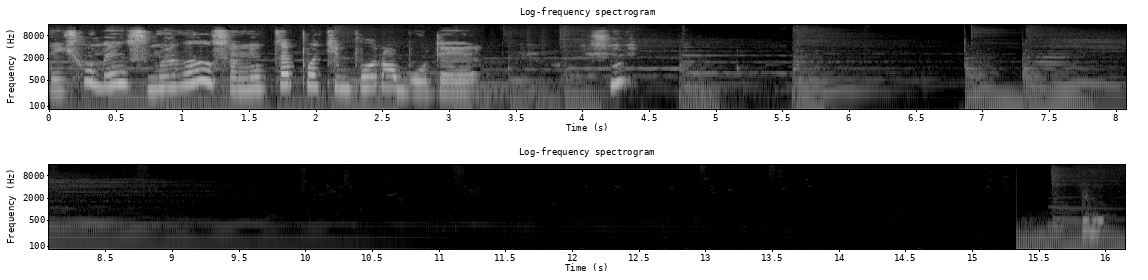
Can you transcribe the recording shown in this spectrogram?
Нічого не змивався, ну це потім поработає. Хм.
